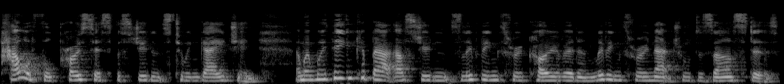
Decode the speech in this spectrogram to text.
powerful process for students to engage in. And when we think about our students living through COVID and living through natural disasters,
